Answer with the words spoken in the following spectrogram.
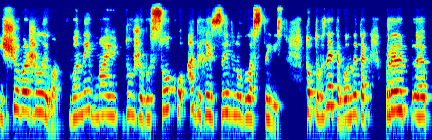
І що важливо, вони мають дуже високу адгезивну властивість. Тобто, ви знаєте, вони так при, е,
